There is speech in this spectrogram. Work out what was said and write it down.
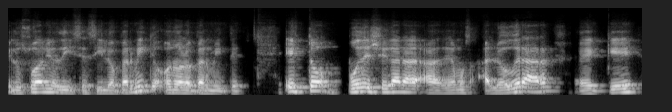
el usuario dice si lo permite o no lo permite. Esto puede llegar a, digamos, a lograr eh, que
